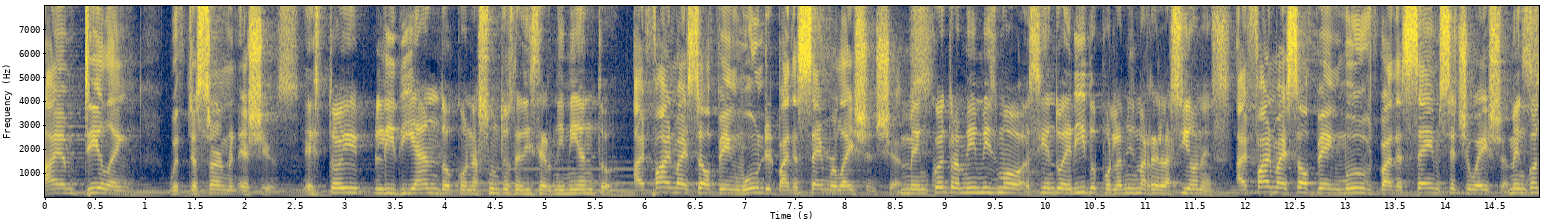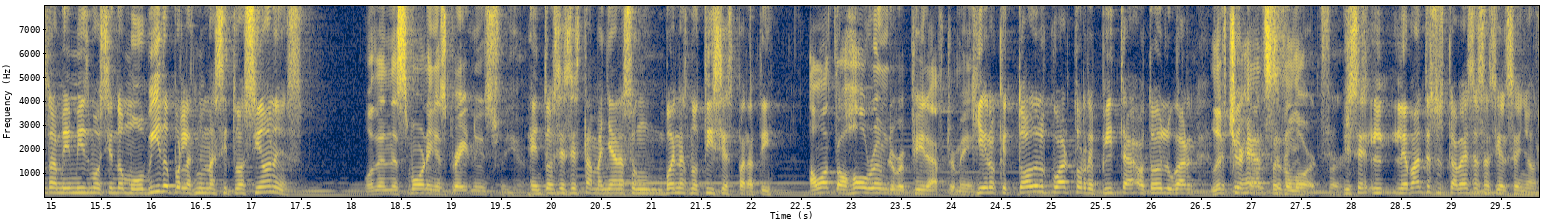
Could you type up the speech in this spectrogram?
I am dealing with discernment issues. Estoy lidiando con asuntos de discernimiento. I find myself being wounded by the same relationships. Me encuentro a mí mismo siendo herido por las mismas relaciones. I find myself being moved by the same situations. Me encuentro a mí mismo siendo movido por las mismas situaciones. Well, then this morning is great news for you. Entonces esta mañana son buenas noticias para ti. I want the whole room to repeat after me. Quiero que todo el cuarto repita o todo el lugar Lift your hands to the. Lord first. Dice, levante sus cabezas hacia el Señor.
